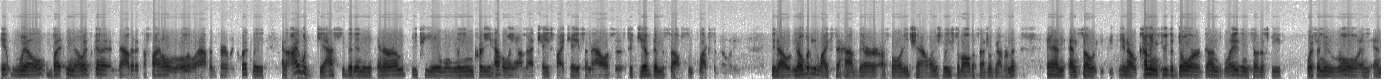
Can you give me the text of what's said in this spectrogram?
it will, but you know, it's going to, now that it's a final rule, it'll happen fairly quickly. And I would guess that in the interim, EPA will lean pretty heavily on that case by case analysis to give themselves some flexibility. You know, nobody likes to have their authority challenged, least of all the federal government. And and so you know, coming through the door, guns blazing, so to speak, with a new rule and, and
